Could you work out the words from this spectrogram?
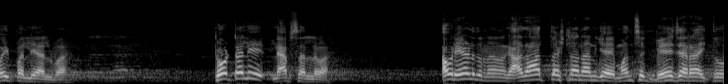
ವೈಫಲ್ಯ ಅಲ್ವಾ? ಟೋಟಲಿ ಲ್ಯಾಬ್ಸ್ ಅಲ್ವಾ? ಅವ್ರು ಹೇಳಿದ್ರು ನನಗೆ, ಅದಾದ ತಕ್ಷಣ ನನಗೆ ಮನ್ಸಿಗೆ ಬೇಜಾರಾಯಿತು.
